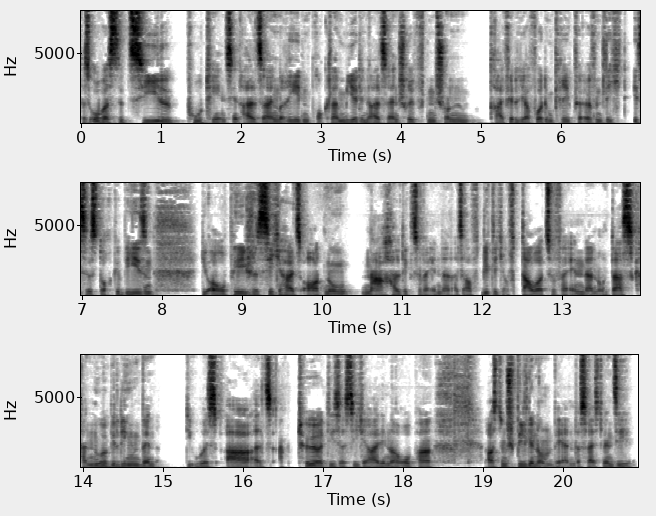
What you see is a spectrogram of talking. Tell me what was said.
Das oberste Ziel Putins in all seinen Reden proklamiert, in all seinen Schriften schon dreiviertel Jahr vor dem Krieg veröffentlicht, ist es doch gewesen, die europäische Sicherheitsordnung nachhaltig zu verändern, also auf, wirklich auf Dauer zu verändern. Und das kann nur gelingen, wenn die USA als Akteur dieser Sicherheit in Europa aus dem Spiel genommen werden. Das heißt, wenn sie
